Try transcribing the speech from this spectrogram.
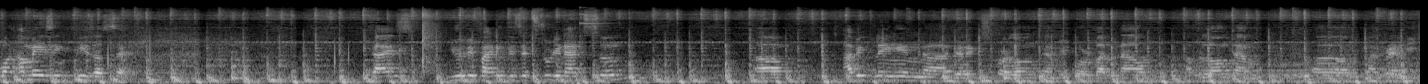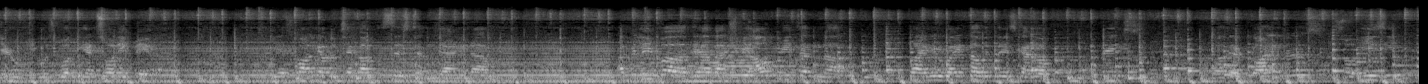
One amazing pizza set. Guys, you'll be finding this at Studio soon. Um, I've been playing in uh, Linux for a long time before, but now, after a long time, uh, my friend DJ Ruki, who's working at Sonic Wave, he has called me out to check out the systems, and um, I believe uh, they have actually outbeaten uh, Pioneer right now with this kind of things. What they've got into this, so easy.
